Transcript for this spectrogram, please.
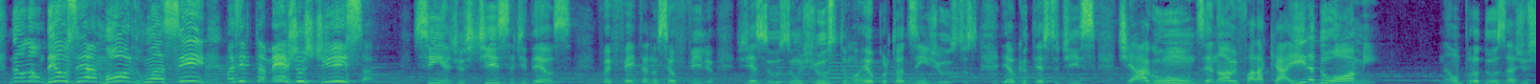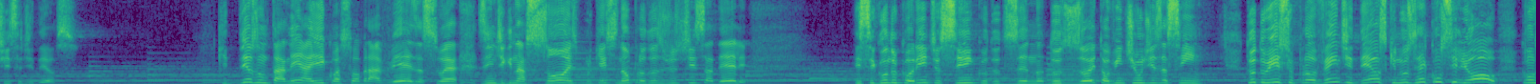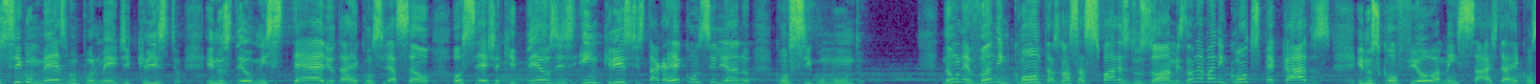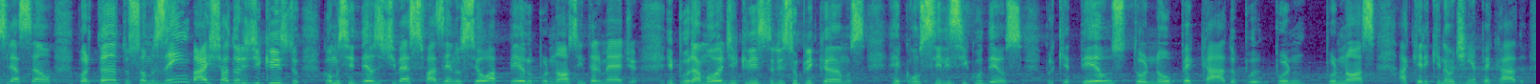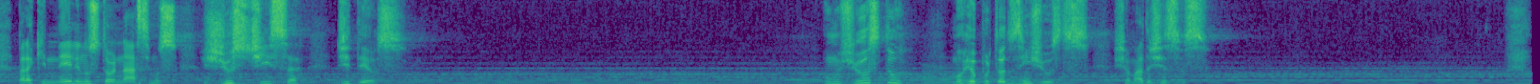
Não, não, Deus é amor, assim, mas Ele também é justiça. Sim, a justiça de Deus foi feita no seu Filho, Jesus, um justo morreu por todos os injustos, e é o que o texto diz. Tiago 1, 19 fala que a ira do homem não produz a justiça de Deus. Que Deus não está nem aí com a sua braveza, suas indignações, porque isso não produz a justiça dele. E segundo Coríntios 5, do 18 ao 21, diz assim: Tudo isso provém de Deus que nos reconciliou consigo mesmo por meio de Cristo e nos deu o mistério da reconciliação, ou seja, que Deus em Cristo está reconciliando consigo o mundo não levando em conta as nossas falhas dos homens, não levando em conta os pecados, e nos confiou a mensagem da reconciliação. Portanto, somos embaixadores de Cristo, como se Deus estivesse fazendo o seu apelo por nosso intermédio, e por amor de Cristo lhe suplicamos: reconcilie-se com Deus, porque Deus tornou pecado por, por, por nós aquele que não tinha pecado, para que nele nos tornássemos justiça de Deus. Um justo morreu por todos os injustos, chamado Jesus.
